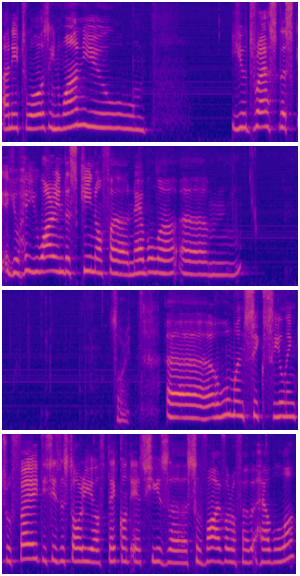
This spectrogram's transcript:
And it was in one, you you dress the you you are in the skin of a nebula. Um, sorry. Uh, a woman seeks healing through faith. This is the story of Dekont as she is a survivor of a Ebola.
